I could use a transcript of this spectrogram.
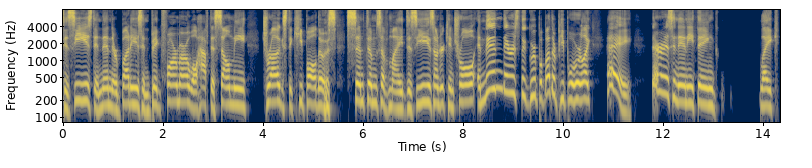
diseased, and then their buddies in Big Pharma will have to sell me drugs to keep all those symptoms of my disease under control. And then there's the group of other people who are like, hey, there isn't anything like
